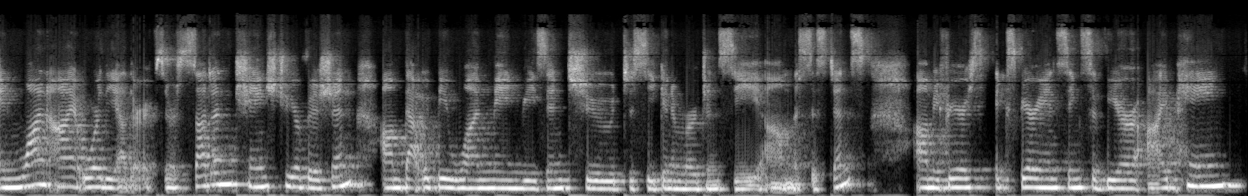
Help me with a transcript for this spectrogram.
in one eye or the other. If there's sudden change to your vision, um, that would be one main reason to, to seek an emergency um, assistance. Um, if you're experiencing severe eye pain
